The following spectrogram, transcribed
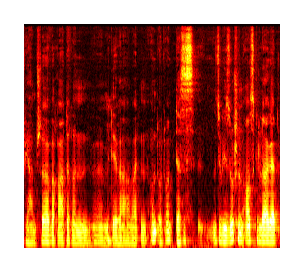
Wir haben Steuerberaterinnen, mit der wir arbeiten und, und, und. Das ist sowieso schon ausgelagert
